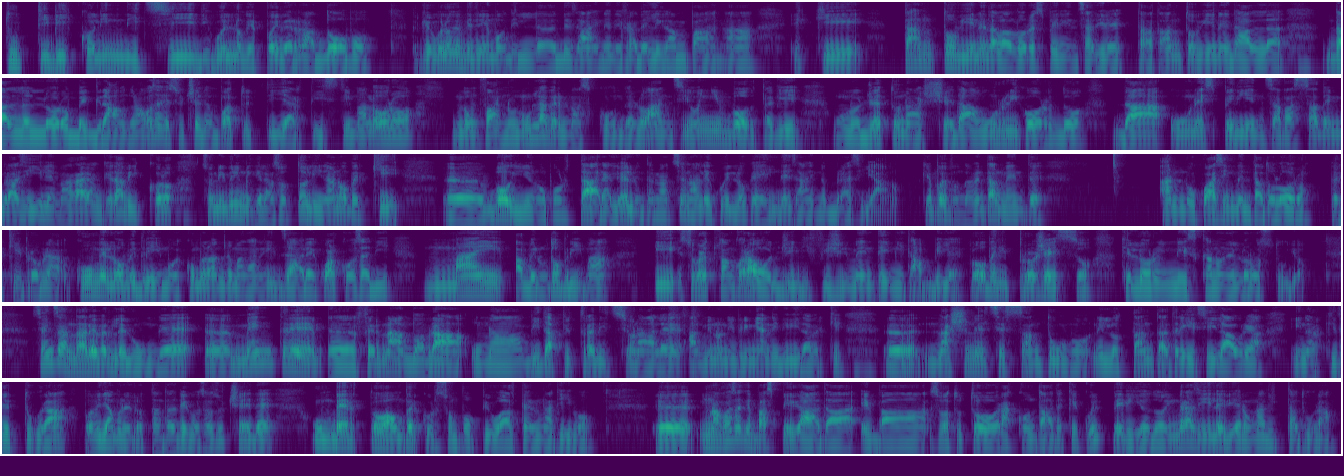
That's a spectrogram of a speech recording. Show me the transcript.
tutti piccoli indizi di quello che poi verrà dopo. Perché quello che vedremo del design dei fratelli Campana è che tanto viene dalla loro esperienza diretta, tanto viene dal, dal loro background. Una cosa che succede un po' a tutti gli artisti, ma loro non fanno nulla per nasconderlo, anzi ogni volta che un oggetto nasce da un ricordo, da un'esperienza passata in Brasile, magari anche da piccolo, sono i primi che la sottolineano perché eh, vogliono portare a livello internazionale quello che è il design brasiliano, che poi fondamentalmente hanno quasi inventato loro, perché proprio come lo vedremo e come lo andremo ad analizzare è qualcosa di mai avvenuto prima e soprattutto ancora oggi difficilmente imitabile, proprio per il processo che loro innescano nel loro studio. Senza andare per le lunghe, eh, mentre eh, Fernando avrà una vita più tradizionale, almeno nei primi anni di vita, perché eh, nasce nel 61, nell'83 si laurea in architettura, poi vediamo nell'83 cosa succede, Umberto ha un percorso un po' più alternativo. Eh, una cosa che va spiegata e va soprattutto raccontata è che quel periodo in Brasile vi era una dittatura.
